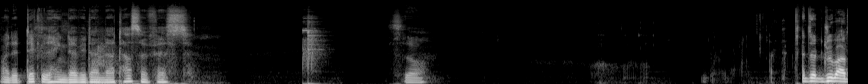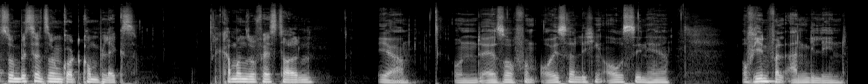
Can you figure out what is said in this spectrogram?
Ah, der Deckel hängt ja wieder an der Tasse fest. So. Also der Typ hat so ein bisschen so einen Gottkomplex. Kann man so festhalten. Ja, und er ist auch vom äußerlichen Aussehen her auf jeden Fall angelehnt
